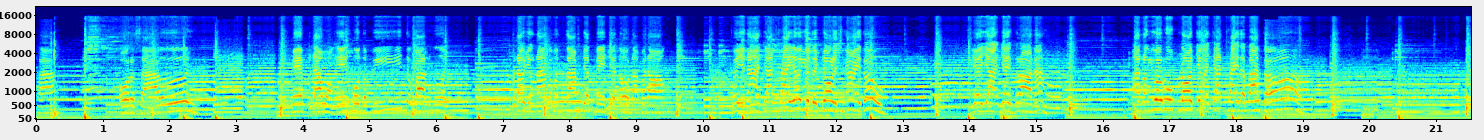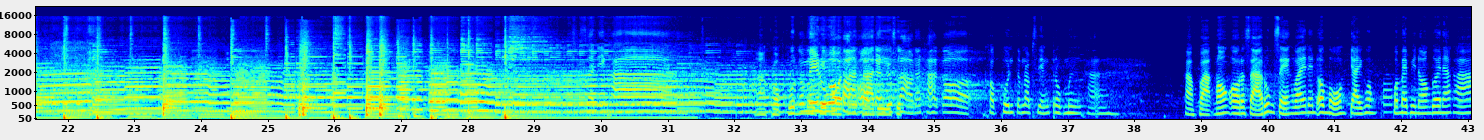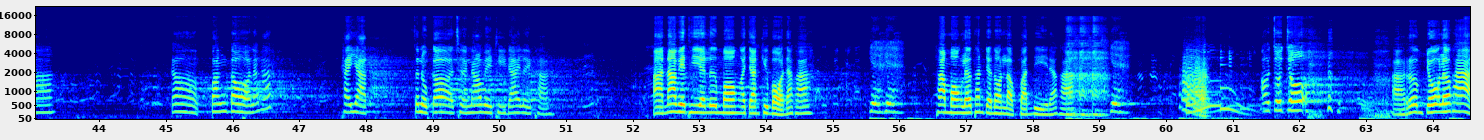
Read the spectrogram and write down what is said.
ខ្លះអរសាអើយមេផ្ដៅមកអេកូតាពីទៅបានល្ងើចផ្ដៅយ៉ាងណាក៏មិនតាមចិត្តមេចិត្តអូនណាម្ដងទៅយ៉ាងណាអាចារ្យខ្លៃអើយយកទៅចូលឲ្យឆ្ងាយទៅយាយយាយក្រណាអានឹងយករូបលោជាងអាចារ្យខ្លៃទៅបានទៅ กตากันดีหรือสุดเปล่านะคะ ก็ขอบคุณสำหรับเสียงตรบมือค่ะ ค่ะฝากน้องอรสารุ่งแสงไว้ในอ้อมอกอ้อมใจของพ่อแม่พี่น้องด้วยนะคะ ก็ฟังต่อนะคะ ใครอยากสนุกก็เชิญหน้าเวทีได้เลยค่ะ อ่าหน้าเวทีอย่าลืมมองอาจารย์คิวบอร์ดนะคะ ถ้ามองแล้วท่านจะนอนหลับฝันดีนะคะ เอาโจโจอ่า เริ่มโจ๊ะแล้วค่ะ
